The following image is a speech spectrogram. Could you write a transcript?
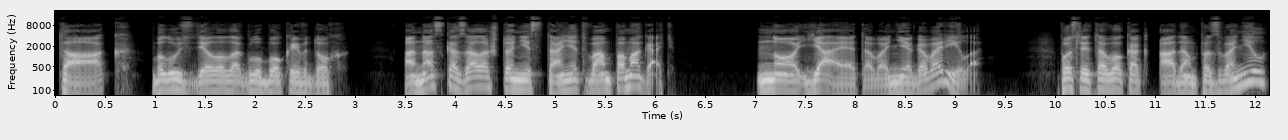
«Так», — Блу сделала глубокий вдох, — «она сказала, что не станет вам помогать». «Но я этого не говорила». После того, как Адам позвонил,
